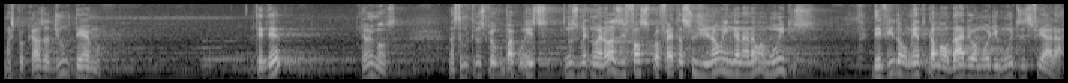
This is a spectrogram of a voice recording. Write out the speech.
Mas por causa de um termo, Entender? Então, irmãos, nós temos que nos preocupar com isso. Nos numerosos e falsos profetas surgirão e enganarão a muitos. Devido ao aumento da maldade, o amor de muitos esfriará.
